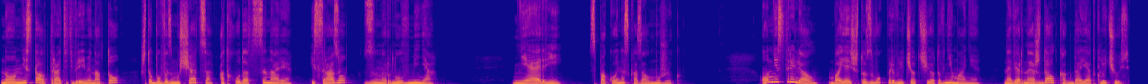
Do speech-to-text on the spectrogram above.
Но он не стал тратить время на то, чтобы возмущаться от хода сценария, и сразу занырнул в меня. «Не ори», — спокойно сказал мужик. Он не стрелял, боясь, что звук привлечет чье-то внимание. Наверное, ждал, когда я отключусь.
